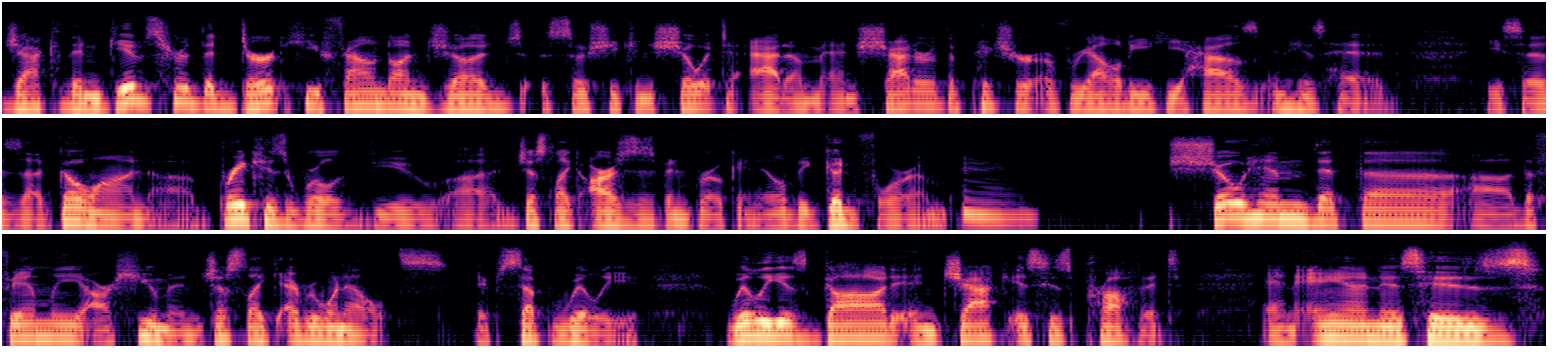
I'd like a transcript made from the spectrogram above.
Jack then gives her the dirt he found on Judge so she can show it to Adam and shatter the picture of reality he has in his head. He says, uh, Go on, uh, break his worldview, uh, just like ours has been broken. It'll be good for him. show him that the uh, the family are human, just like everyone else, except Willie. Willie is God, and Jack is his prophet, and Anne is his.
